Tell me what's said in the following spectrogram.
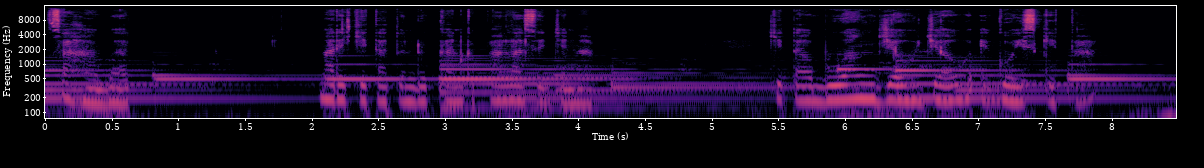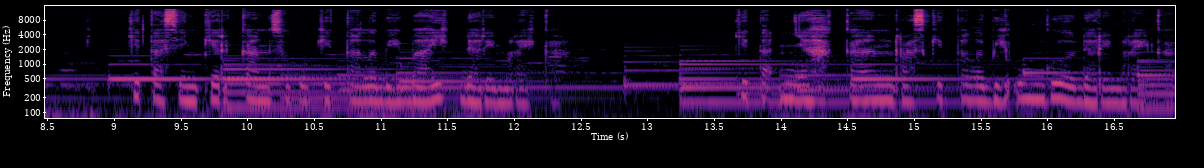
Sahabat, mari kita tundukkan kepala sejenak. Kita buang jauh-jauh egois kita. Kita singkirkan suku kita lebih baik dari mereka. Kita enyahkan ras kita lebih unggul dari mereka.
